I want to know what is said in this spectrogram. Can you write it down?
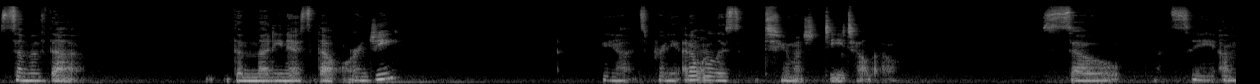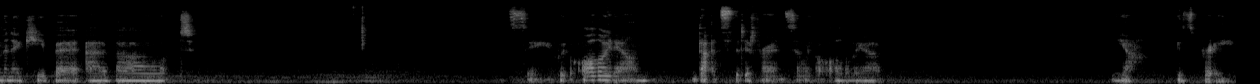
some of the the muddiness, the orangey. Yeah, it's pretty. I don't want to lose too much detail though. So let's see, I'm gonna keep it at about, let's see, if we go all the way down, that's the difference, and we go all the way up yeah, it's pretty.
